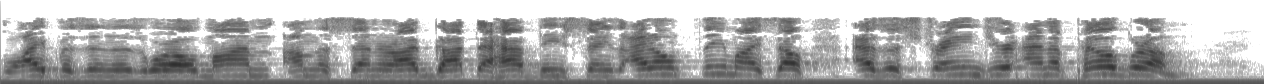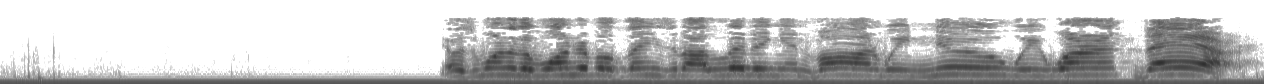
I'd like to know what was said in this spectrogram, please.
life is in this world. I'm, I'm the center. I've got to have these things. I don't see myself as a stranger and a pilgrim. It was one of the wonderful things about living in Vaughan. We knew we weren't there.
